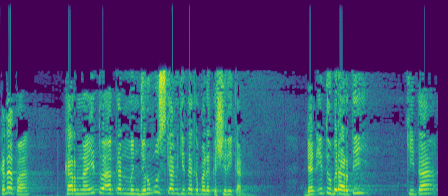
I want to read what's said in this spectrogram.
Kenapa? Karena itu akan menjerumuskan kita kepada kesyirikan. Dan itu berarti kita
